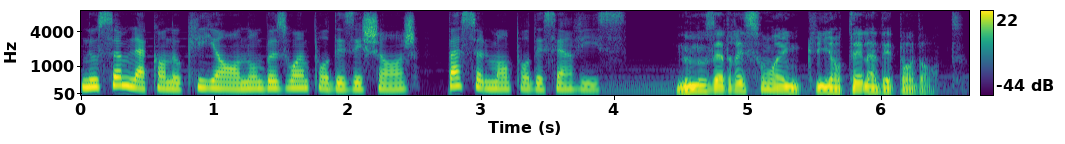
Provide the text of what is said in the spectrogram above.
Nous sommes là quand nos clients en ont besoin pour des échanges, pas seulement pour des services. Nous nous adressons à une clientèle indépendante.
